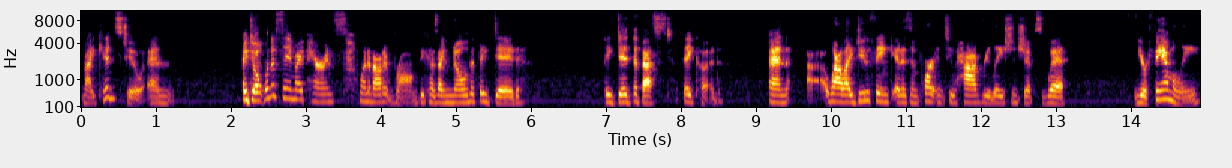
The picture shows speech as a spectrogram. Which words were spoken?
my kids to. And I don't want to say my parents went about it wrong because I know that they did they did the best they could. And uh, while I do think it is important to have relationships with your family,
